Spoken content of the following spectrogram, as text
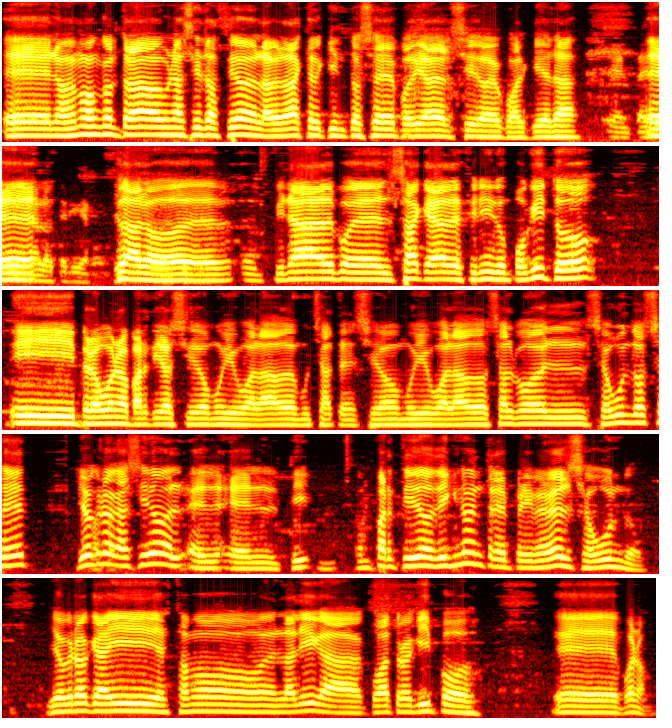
Eh, nos hemos encontrado en una situación, la verdad es que el quinto se podía haber sido de cualquiera. Eh, claro, al final pues el saque ha definido un poquito, y, pero bueno, el partido ha sido muy igualado, de mucha tensión, muy igualado, salvo el segundo set. Yo creo que ha sido un partido digno entre el primero y el segundo. Yo creo que ahí estamos en la liga, cuatro equipos. Eh, bueno,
